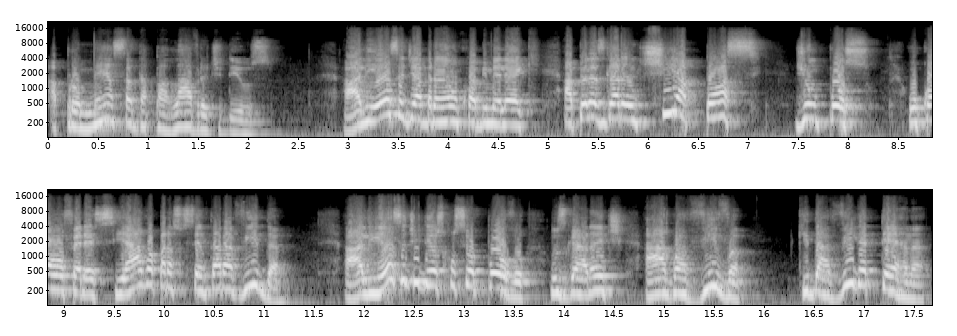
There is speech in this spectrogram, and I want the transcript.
a promessa da palavra de Deus. A aliança de Abraão com Abimeleque apenas garantia a posse de um poço. o qual oferece água para sustentar a vida. A aliança de Deus com seu povo nos garante a água viva que dá vida eterna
